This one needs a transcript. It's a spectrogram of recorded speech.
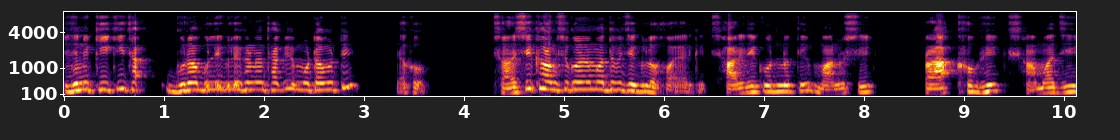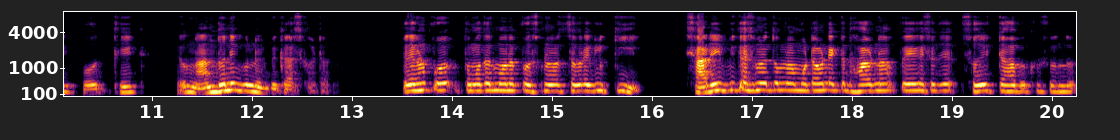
এই জন্য কি কি গুণাবলীগুলো এখানে থাকে মোটামুটি? দেখো শারীরশিক্ষা অংশগ্রহণের মাধ্যমে যেগুলো হয় আর কি। শারীরিক উন্নতি, মানসিক, প্রাক্ষভিক, সামাজিক, বৌদ্ধিক এবং নান্দনিক গুণের বিকাশ ঘটানো। এখন তোমাদের মনে প্রশ্ন আসতে পারে এগুলো কি? শারীরিক বিকাশ মানে তোমরা মোটামুটি একটা ধারণা পেয়ে গেছো যে শরীরটা হবে খুব সুন্দর।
